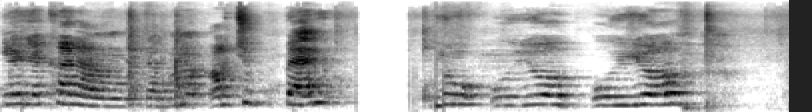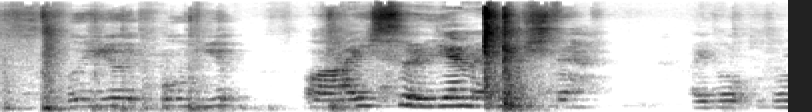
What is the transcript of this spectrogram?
Gece karanlıkta bunu açıp ben uyu uyu uyu uyu uyu ay söyleyemedim işte. Ay bu bunu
